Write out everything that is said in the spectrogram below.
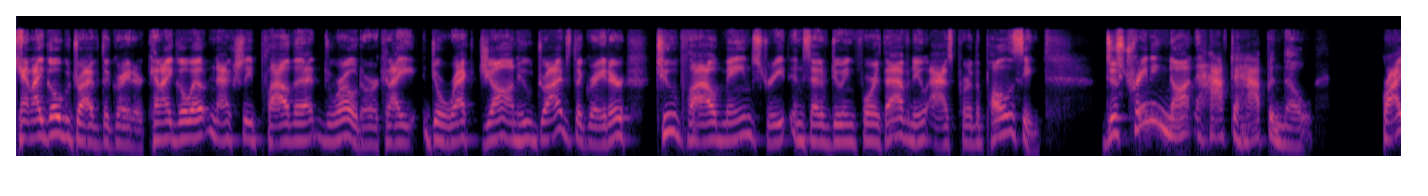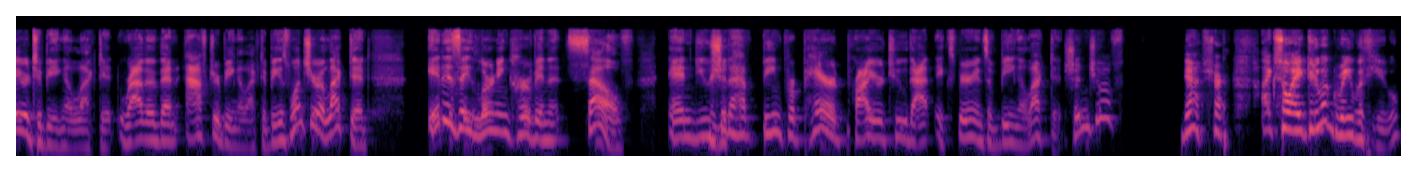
Can I go drive the grader? Can I go out and actually plow that road, or can I direct John, who drives the grader, to plow Main Street instead of doing Fourth Avenue as per the policy? Does training not have to happen though? prior to being elected rather than after being elected because once you're elected it is a learning curve in itself and you mm-hmm. should have been prepared prior to that experience of being elected shouldn't you have? Yeah sure. Like so i do agree with you.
